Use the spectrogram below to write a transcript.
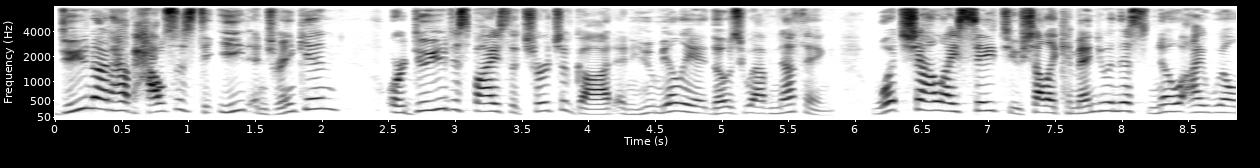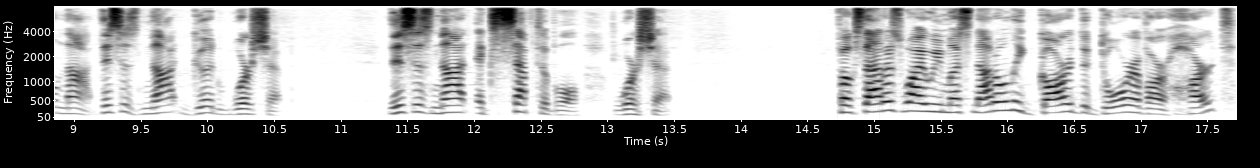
Do you not have houses to eat and drink in? Or do you despise the church of God and humiliate those who have nothing? What shall I say to you? Shall I commend you in this? No, I will not. This is not good worship. This is not acceptable worship. Folks, that is why we must not only guard the door of our heart,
